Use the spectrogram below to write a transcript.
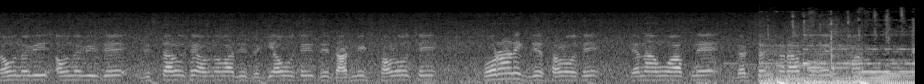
નવનવી, અવનવી જે વિસ્તારો છે, અવનવા જે જગ્યાઓ છે, જે ધાર્મિક સ્થળો છે, પૌરાણિક જે સ્થળો છે, તેના હું આપને દર્શન કરાવતો રહીશ.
